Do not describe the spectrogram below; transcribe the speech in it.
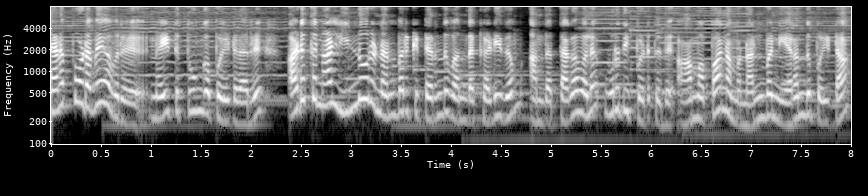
நினப்போடவே அவர் நைட்டு தூங்க போயிடுறாரு. அடுத்த நாள் இன்னொரு நண்பர்கிட்ட இருந்து வந்த கடிதம் அந்த தகவலை உறுதிப்படுத்துது. ஆமாப்பா நம்ம நண்பன் இறந்து போயிட்டான்.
